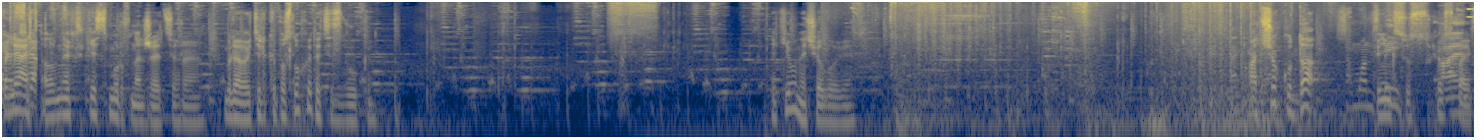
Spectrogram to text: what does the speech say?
Блять, але в них якийсь смурф на джетці грає. Бля, ви тільки послухайте ці звуки. Які вони чолові? А чо, куди? Фініксус, хевспайк.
